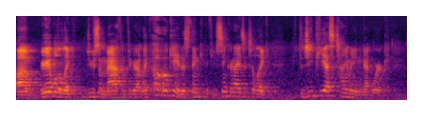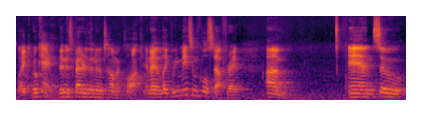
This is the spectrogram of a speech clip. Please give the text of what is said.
um, we were able to like do some math and figure out like, oh, okay, this thing, if you synchronize it to like the GPS timing network, like, okay, then it's better than an atomic clock. And I like, we made some cool stuff, right? Um, and so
